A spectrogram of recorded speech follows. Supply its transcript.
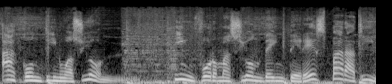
A continuación, información de interés para ti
